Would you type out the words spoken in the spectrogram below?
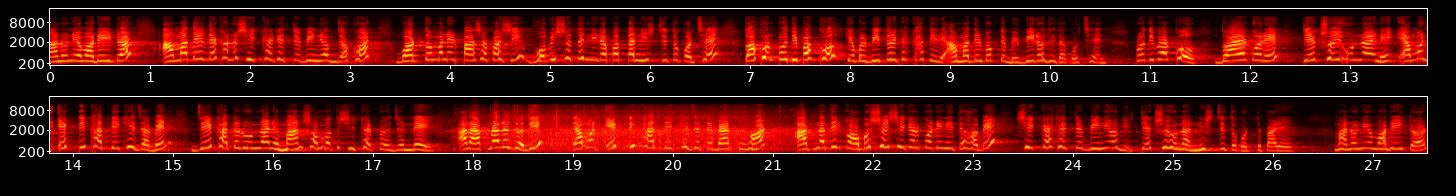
মাননীয় মডারেটর আমাদের দেখানো শিক্ষাক্ষেত্রে বিনিয়োগ যখন বর্তমানের পাশাপাশি ভবিষ্যতের নিরাপত্তা নিশ্চিত করছে, তখন প্রতিপক্ষ কেবল বিতর্কের খাতিরে আমাদের বক্তব্যে বিরোধিতা করছেন। প্রতিপক্ষ, দয়া করে টেকসই উন্নয়নে এমন একটি খাত দেখিয়ে যাবেন, যে খাতের উন্নয়নে মানসম্মত শিক্ষার প্রয়োজন নেই। আর আপনারা যদি তেমন একটি খাত দেখে যেতে ব্যর্থ হন, আপনাদেরকে অবশ্যই স্বীকার করে নিতে হবে, শিক্ষাক্ষেত্রে বিনিয়োগই টেকসই উন্নয়ন নিশ্চিত করতে পারে। মাননীয় মডারেটর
